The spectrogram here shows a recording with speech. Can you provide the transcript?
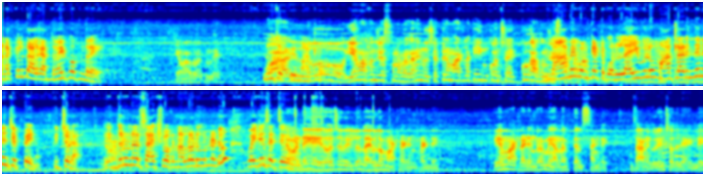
అనక్కలేదు వాళ్ళకి అర్థమైపోతుందిలే. ఏం అర్థమవుతుంది నువ్వు చెప్పే వాళ్ళు ఏం అర్థం చేసుకున్నారో కానీ నువ్వు చెప్పిన మాటలకి ఇంకొంచెం ఎక్కువగా అర్థం నామే వంకెట్టుకో. లైవ్లో మాట్లాడిందే నేను చెప్పాను పిచ్చోడా. ఇద్దరు ఉన్నారు సాక్షి ఒక నల్లోడు ఉన్నాడు వైజాగ్ సత్యవాడు ఈ రోజు వీళ్ళు లైవ్లో మాట్లాడినరండి. ఏం మాట్లాడినరో మీ అందరికి తెలుసండి. దాని గురించి వదిలేయండి.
